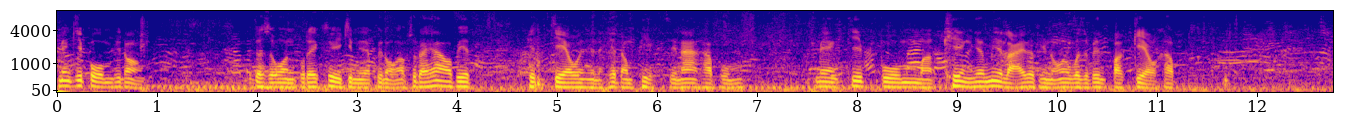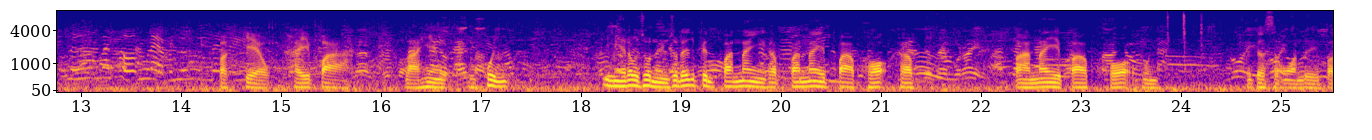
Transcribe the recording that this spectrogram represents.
แมงกีโปมพี่น้องจะสอนผู้ใดเคยกินเนี่ยพี่น้องครับสุดท้ายเอาไปเฮ็ดเห็ดแจวเห็นเห็ดน้ำพริกสินะครับผมแมงกีปูมหมักเข่งยังมีหลายเลยพี่น้องว่าจะเป็นปลาแก้วครับปลาแก้วไข่ปลาหลายแห่งโอ้ย อีเมียเราชนหนึ่งส่วนใดจะเป็นปลาในครับปลาในปลาเพาะครับปลาในปลาเพาะคุณมันจะสะอ่อนเลยปลา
